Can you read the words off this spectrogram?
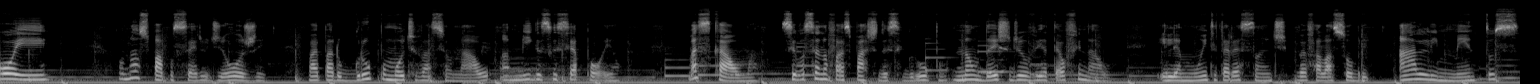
Oi! O nosso papo sério de hoje vai para o grupo motivacional Amigas que se apoiam. Mas calma, se você não faz parte desse grupo, não deixe de ouvir até o final. Ele é muito interessante, vai falar sobre alimentos,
